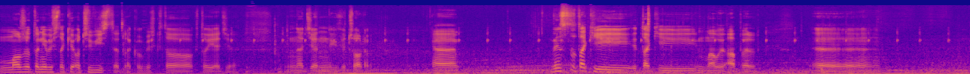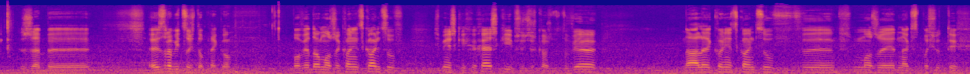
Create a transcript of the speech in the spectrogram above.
może to nie być takie oczywiste dla kogoś, kto, kto jedzie na dziennych wieczorem. E, więc to taki, taki mały apel, e, żeby e, zrobić coś dobrego. Bo wiadomo, że koniec końców śmieszki, heheszki, przecież każdy to wie. No ale koniec końców może jednak spośród tych,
